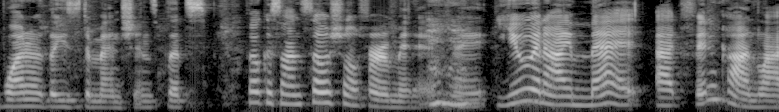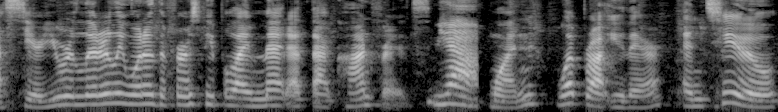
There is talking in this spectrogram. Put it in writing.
one of these dimensions, let's focus on social for a minute, mm-hmm. right? You and I met at FinCon last year. You were literally one of the first people I met at that conference. Yeah. One, what brought you there? And two,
